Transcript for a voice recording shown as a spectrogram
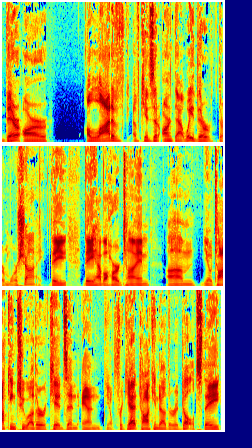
there are a lot of, of kids that aren't that way. They're they're more shy. They they have a hard time um, you know, talking to other kids and and you know forget talking to other adults. They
